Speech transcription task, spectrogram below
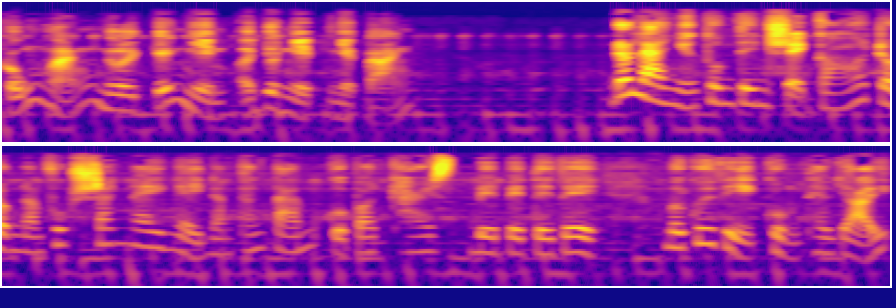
Khủng hoảng người kế nhiệm ở doanh nghiệp Nhật Bản. Đó là những thông tin sẽ có trong 5 phút sáng nay ngày 5 tháng 8 của podcast BBTV. Mời quý vị cùng theo dõi.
